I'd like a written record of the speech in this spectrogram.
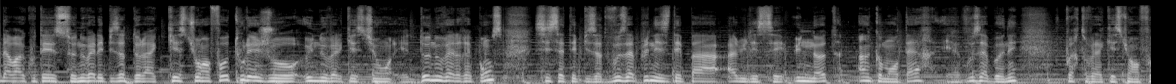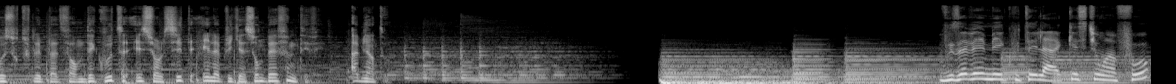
d'avoir écouté ce nouvel épisode de la Question Info. Tous les jours, une nouvelle question et deux nouvelles réponses. Si cet épisode vous a plu, n'hésitez pas à lui laisser une note, un commentaire et à vous abonner. Vous pouvez retrouver la Question Info sur toutes les plateformes d'écoute et sur le site et l'application de BFM TV. À bientôt. Vous avez aimé écouter la Question Info?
